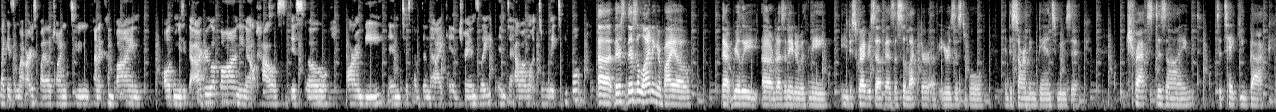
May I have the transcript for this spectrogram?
like it's in my artist bio trying to kind of combine all the music that I grew up on, you know, house, disco, R&B into something that I can translate into how I want to relate to people. Uh, there's there's a line in your bio that really uh, resonated with me. You describe yourself as a selector of irresistible and disarming dance music, tracks designed to take you back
